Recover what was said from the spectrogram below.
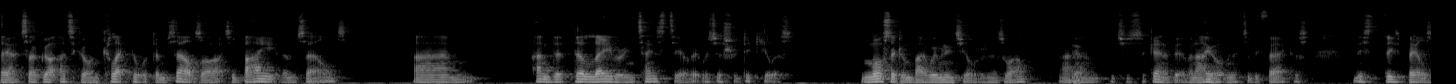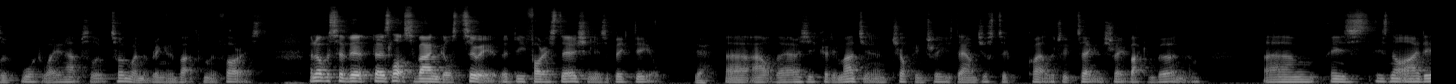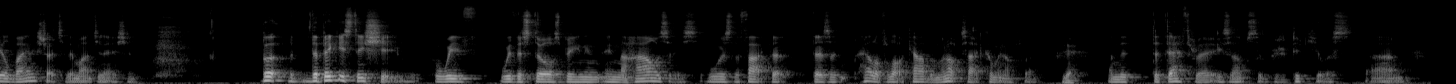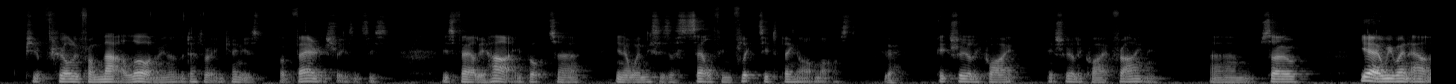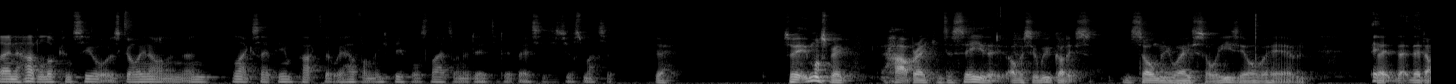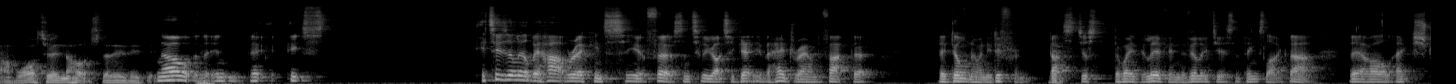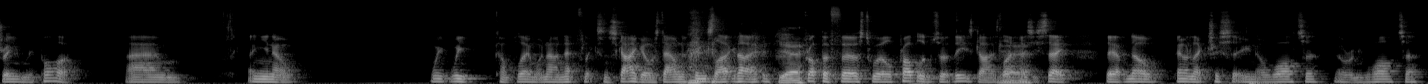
they had to go, had to go and collect the wood themselves or actually buy it themselves. Um, and the, the labour intensity of it was just ridiculous mostly done by women and children as well, um, yeah. which is again a bit of an eye opener to be fair, because these bales of wood weigh an absolute ton when they're bringing them back from the forest. And obviously, the, there's lots of angles to it. The deforestation is a big deal yeah. uh, out there, as you could imagine, and chopping trees down just to quite literally take them straight back and burn them um, is is not ideal by any stretch of the imagination. But the, the biggest issue with with the stores being in, in the houses was the fact that there's a hell of a lot of carbon monoxide coming off them. Yeah. And the, the death rate is absolutely ridiculous. Um, purely from that alone, I mean, the death rate in Kenya is, for various reasons, is, is fairly high. But, uh, you know, when this is a self-inflicted thing almost, yeah, it's really quite, it's really quite frightening. Um, so, yeah, we went out there and had a look and see what was going on. And, and like I said, the impact that we have on these people's lives on a day-to-day basis is just massive. Yeah. So it must be heartbreaking to see that obviously we've got it in so many ways so easy over here and it, they, they, don't have water in the huts do they, they, no it's it is a little bit heartbreaking to see at first until you actually get your head around the fact that they don't know any different that's yeah. just the way they live in the villages and things like that they're all extremely poor um, and you know we, we complain when our Netflix and Sky goes down and things like that. yeah. Proper first world problems with these guys. Like yeah. as you say, they have no no electricity, no water, no running water.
